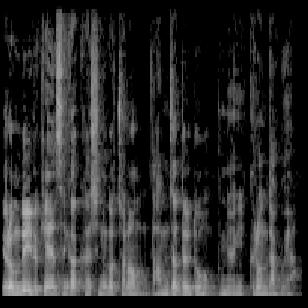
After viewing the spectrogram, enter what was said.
여러분들 이렇게 생각하시는 것처럼 남자들도 분명히 그런다고요.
